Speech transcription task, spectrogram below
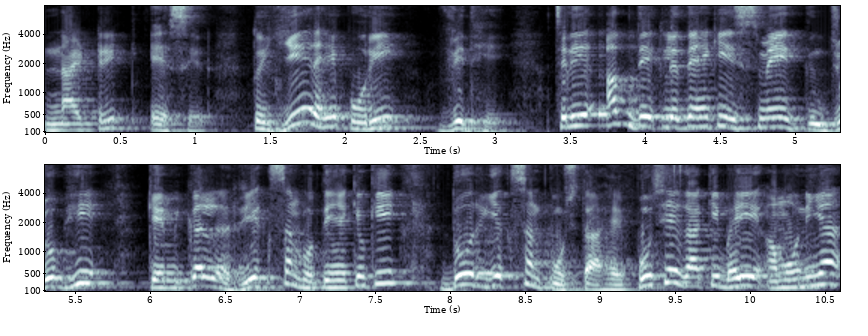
Nitric acid. तो ये रही पूरी विधि। चलिए अब देख लेते हैं कि इसमें जो भी केमिकल रिएक्शन होते हैं, क्योंकि दो रिएक्शन पूछता है। पूछेगा कि भाई अमोनिया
